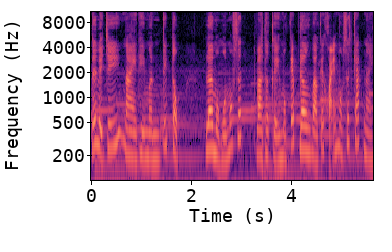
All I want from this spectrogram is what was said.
Đến vị trí này thì mình tiếp tục lên một mũi móc xích và thực hiện một kép đơn vào cái khoảng một xích cách này.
